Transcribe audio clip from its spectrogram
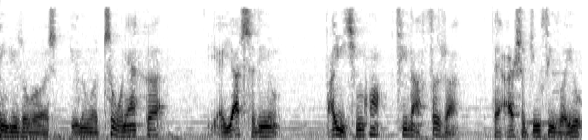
根据这个有那个耻骨联合牙齿的发育情况，推断死者在二十九岁左右。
